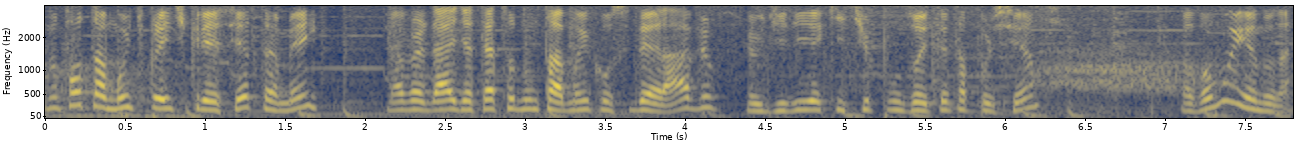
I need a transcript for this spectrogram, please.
Não falta muito pra gente crescer também. Na verdade, até todo um tamanho considerável. Eu diria que tipo uns 80%. Mas vamos indo, né?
